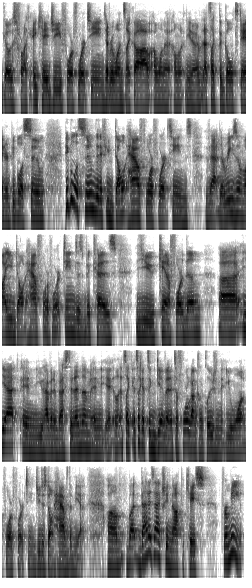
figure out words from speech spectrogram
goes for like AKG 414s. Everyone's like, oh, I want to, I want, you know, that's like the gold standard. People assume, people assume that if you don't have 414s, that the reason why you don't have 414s is because you can't afford them uh, yet and you haven't invested in them and it's like it's like it's a given it's a foregone conclusion that you want 414s you just don't have them yet um, but that is actually not the case for me,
